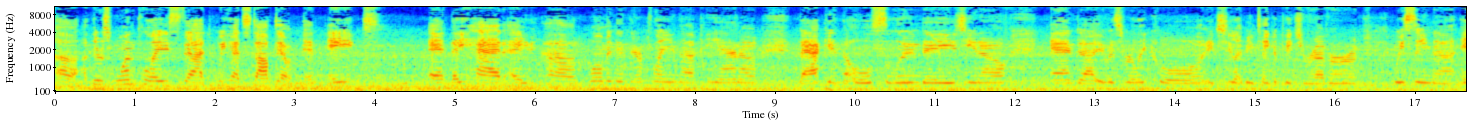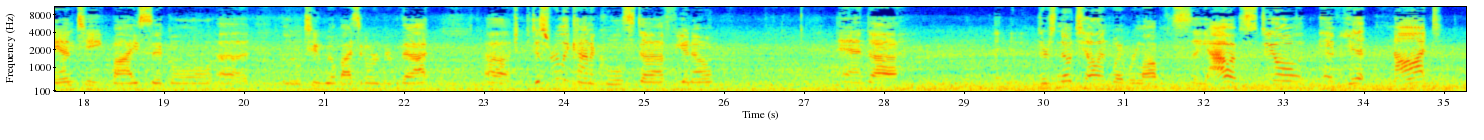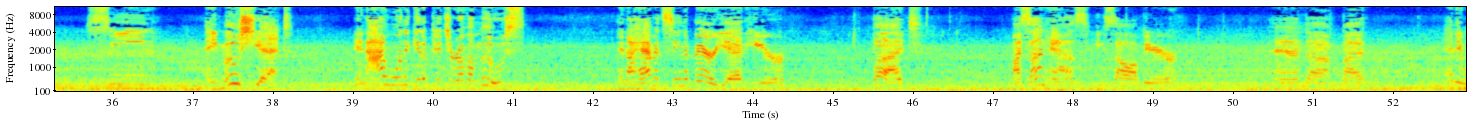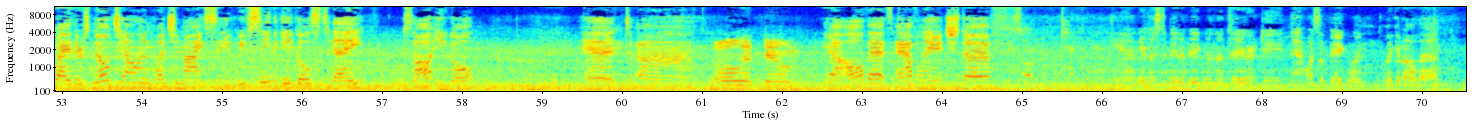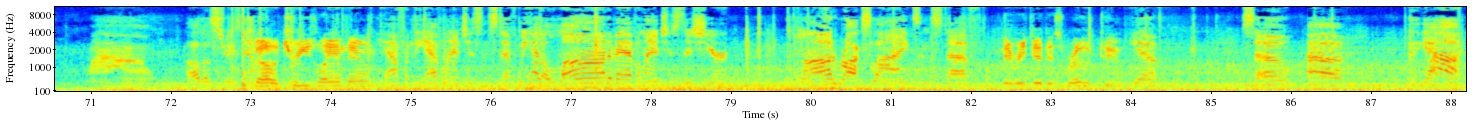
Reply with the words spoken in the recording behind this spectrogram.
uh, there's one place that we had stopped at and ate, and they had a uh, woman in there playing the piano back in the old saloon days, you know. And uh, it was really cool. And she let me take a picture of her. We seen an antique bicycle, uh, the little two-wheel bicycle. Remember that? Uh, just really kind of cool stuff, you know. And uh, there's no telling what we're liable to see. I still have yet not seen a moose yet. And I want to get a picture of a moose. And I haven't seen a bear yet here. But my son has. He saw a bear. And, um, but anyway, there's no telling what you might see. We've seen eagles today. Saw eagle. And, uh, All that down. Yeah, all that's avalanche stuff. So, tiny bear. Yeah, there must have been a big one up there, dude. That was a big one. Look at all that. Wow. All those trees down. See all the trees laying down? Yeah, from the avalanches and stuff. We had a lot of avalanches this year. A lot of rock slides and stuff. They redid this road too. Yep. So, uh, yeah.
